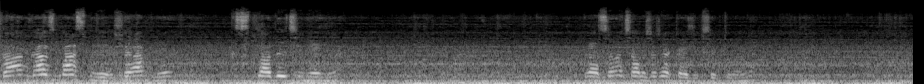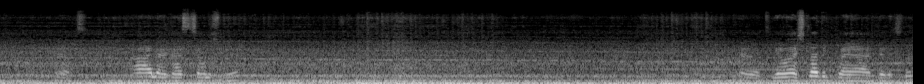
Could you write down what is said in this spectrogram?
Şu an gaz basmıyor, şey yapmıyor. Kısıtladığı için yani. Biraz sonra çalışacak gaz yüksek ihtimalle. Evet. Hala gaz çalışmıyor. Evet yavaşladık bayağı arkadaşlar.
